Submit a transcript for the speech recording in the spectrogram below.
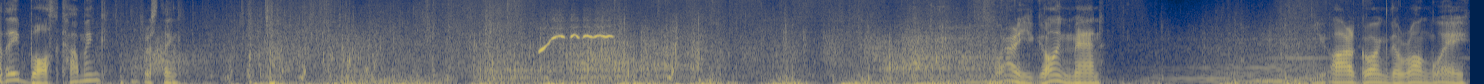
Are they both coming? Interesting. Where are you going, man? You are going the wrong way.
